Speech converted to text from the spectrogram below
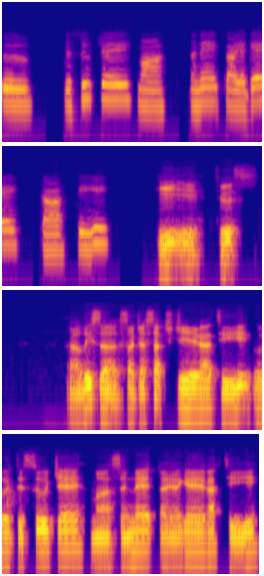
U Desuche Ma Sane Tayage Ga Ti E tus. Uh, Lisa saja sach jira ti u tisuche ma sine ayagera ti.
